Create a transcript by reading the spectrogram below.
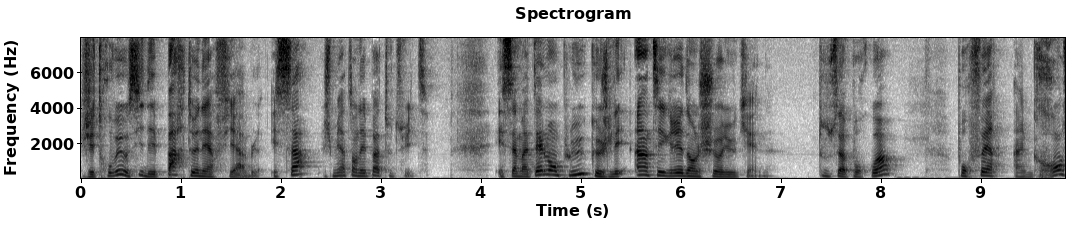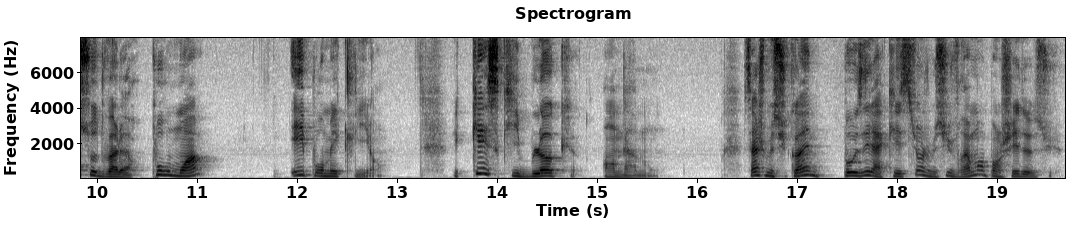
j'ai trouvé aussi des partenaires fiables. Et ça, je m'y attendais pas tout de suite. Et ça m'a tellement plu que je l'ai intégré dans le Shoryuken. Tout ça pourquoi? Pour faire un grand saut de valeur pour moi et pour mes clients. Mais qu'est-ce qui bloque en amont? Ça, je me suis quand même posé la question, je me suis vraiment penché dessus.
